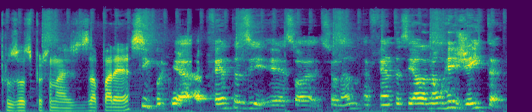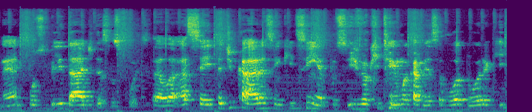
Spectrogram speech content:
pros outros personagens desaparece. Sim, porque a fantasy, é, só adicionando, a fantasy ela não rejeita né, a impossibilidade dessas coisas. Ela aceita de cara, assim, que sim, é possível que tenha uma cabeça voadora aqui.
